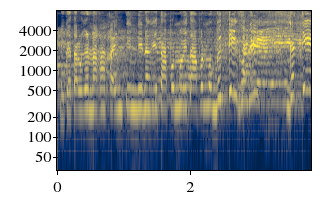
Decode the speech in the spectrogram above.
Hindi ka talaga nakakaintindi ng itapon mo, itapon mo. Gati, gati. Gati.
